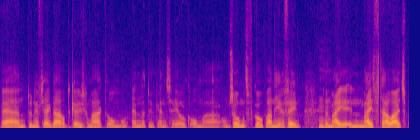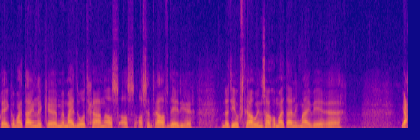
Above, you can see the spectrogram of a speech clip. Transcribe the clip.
En toen heeft hij eigenlijk daarop de keuze gemaakt om, en natuurlijk NEC ook, om, uh, om zomer te verkopen aan Heerenveen. Mm En mij, in mij het vertrouwen uit te spreken om uiteindelijk uh, met mij door te gaan als, als, als centrale verdediger. En dat hij ook vertrouwen in zag om uiteindelijk mij weer uh, ja,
